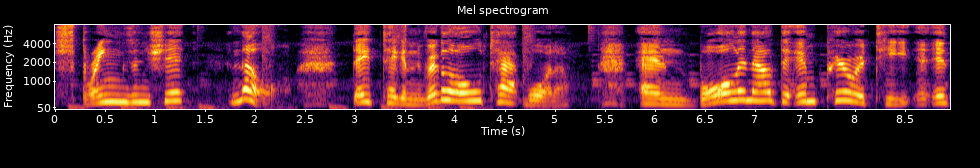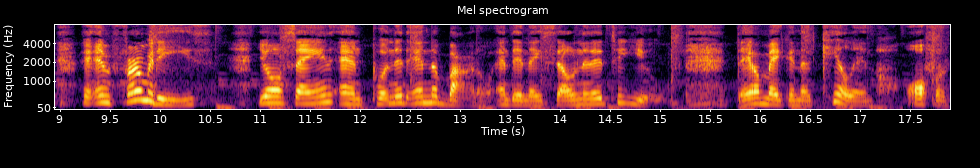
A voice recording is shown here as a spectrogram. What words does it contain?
springs and shit? No. They taking regular old tap water and boiling out the impurity, in, infirmities, you know what I'm saying, and putting it in the bottle, and then they selling it to you. They are making a killing off of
